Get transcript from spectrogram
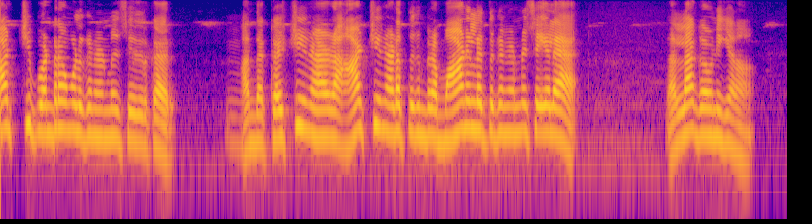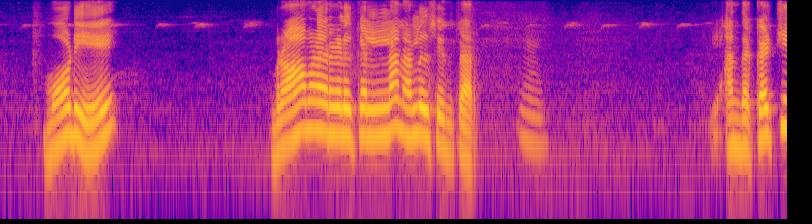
ஆட்சி பண்ணுறவங்களுக்கு நன்மை செய்திருக்கார். அந்த கட்சி ஆட்சி நடத்துகின்ற மாநிலத்துக்கு நன்மை செய்யலை நல்லா கவனிக்கணும். மோடி பிராமணர்களுக்கெல்லாம் நல்லது செய்துட்டார். அந்த கட்சி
